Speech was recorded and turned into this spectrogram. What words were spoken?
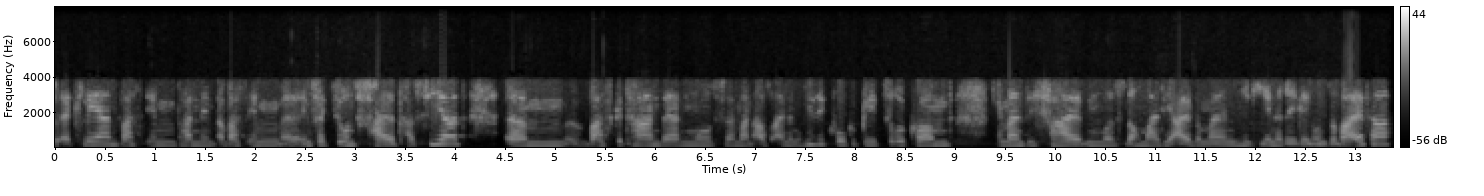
zu erklären, was im, Pandem was im äh, Infektionsfall passiert, ähm, was getan werden muss, wenn man aus einem Risikogebiet zurückkommt, wie man sich verhalten muss, nochmal die allgemeinen Hygieneregeln und so weiter.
